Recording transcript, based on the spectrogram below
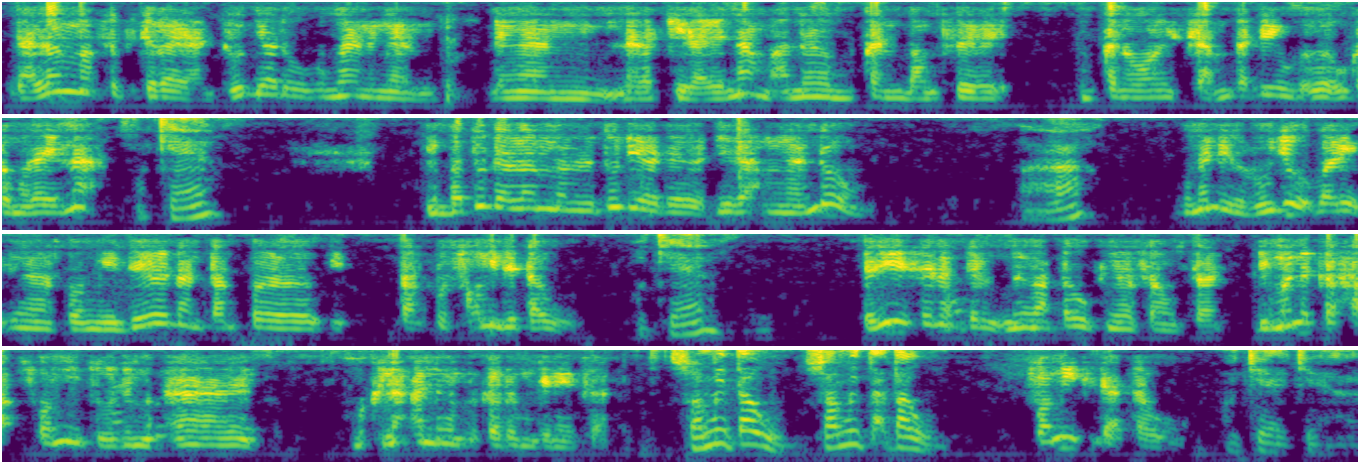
Dalam masa perceraian tu dia ada hubungan dengan dengan lelaki lain lah. Mana bukan bangsa, bukan orang Islam tapi bukan bukan lain lah. Okey. Lepas tu dalam masa tu dia ada dia dah mengandung. Ha. Kemudian dia rujuk balik dengan suami dia dan tanpa tanpa suami dia tahu. Okey. Jadi saya nak, nak tahu penjelasan Ustaz. Di manakah hak suami itu uh, berkenaan dengan perkara macam ini Ustaz? Suami tahu, suami tak tahu. Suami tidak tahu. Okey, okey. Ha.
